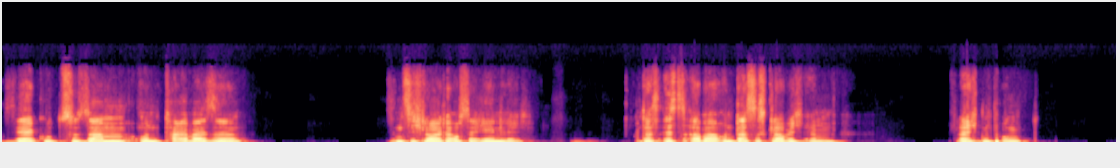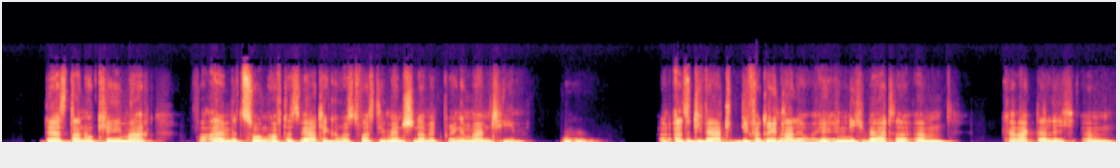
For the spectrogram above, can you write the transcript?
sehr gut zusammen und teilweise sind sich Leute auch sehr ähnlich. Das ist aber, und das ist, glaube ich, ähm, vielleicht ein Punkt, der es dann okay macht, vor allem bezogen auf das Wertegerüst, was die Menschen da mitbringen in meinem Team. Mhm. Also die Werte, die vertreten alle ähnliche Werte, ähm, charakterlich ähm,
